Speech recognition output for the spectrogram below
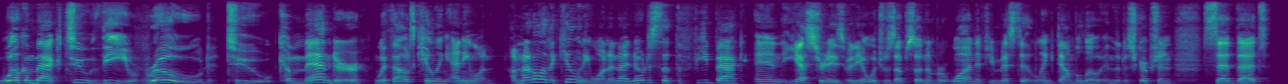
Welcome back to the road to Commander without killing anyone. I'm not allowed to kill anyone, and I noticed that the feedback in yesterday's video, which was episode number one, if you missed it, link down below in the description, said that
